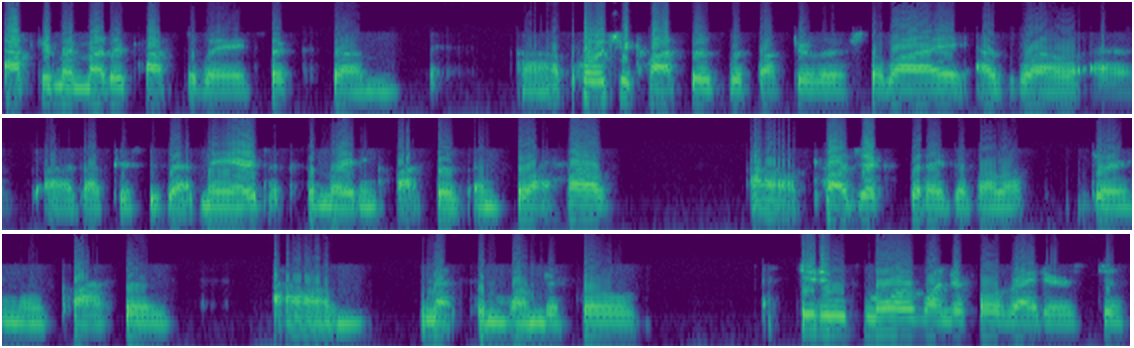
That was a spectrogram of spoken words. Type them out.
after my mother passed away, I took some uh, poetry classes with Dr. Larissa Lai as well as uh, Dr. Suzette Mayr, took some writing classes. And so I have uh, projects that I developed during those classes. Um, met some wonderful students, more wonderful writers, just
